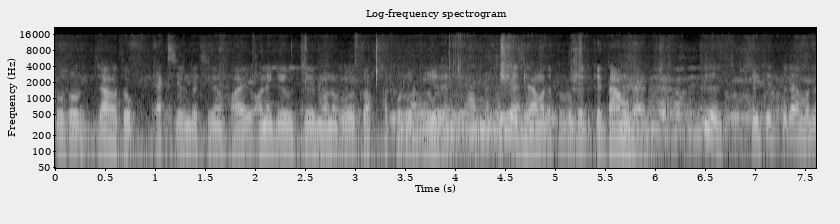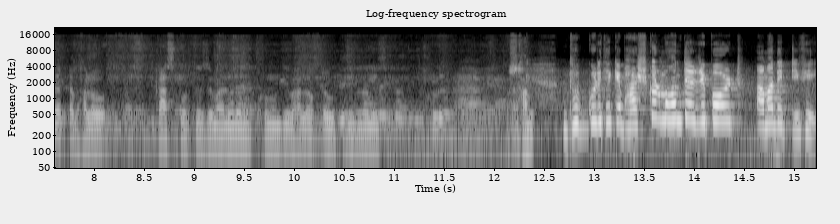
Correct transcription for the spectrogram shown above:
টোটোর যা হতো অ্যাক্সিডেন্ট অ্যাক্সিডেন্ট হয়, অনেকে হচ্ছে, মনে করো করে দিয়ে দেয়। ঠিক আছে? আমাদের টোটোদেরকে দাম দেয় না। ঠিক আছে? সেই ক্ষেত্রে আমাদের একটা ভালো কাজ করতেছে, মাননীয় মুখ্যমন্ত্রী ভালো একটা উদ্যোগ নিয়েছে। ধূপগুড়ি থেকে ভাস্কর মহন্তের রিপোর্ট, আমাদের টিভি।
